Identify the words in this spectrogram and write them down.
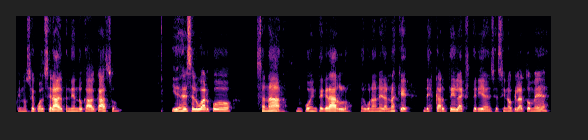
que no sé cuál será, dependiendo cada caso. Y desde ese lugar puedo sanar, puedo integrarlo de alguna manera. No es que descarté la experiencia, sino que la tomé,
